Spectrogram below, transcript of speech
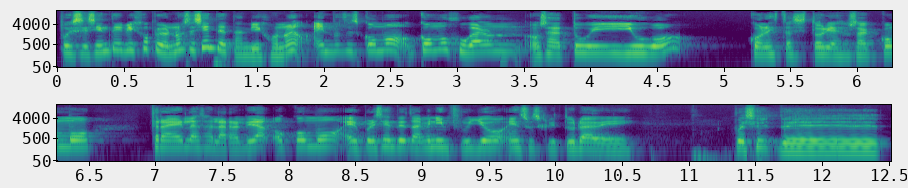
pues se siente viejo, pero no se siente tan viejo, ¿no? Entonces, ¿cómo, cómo jugaron, o sea, tú y Hugo con estas historias? O sea, ¿cómo traerlas a la realidad o cómo el presente también influyó en su escritura de... Pues sí, de-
